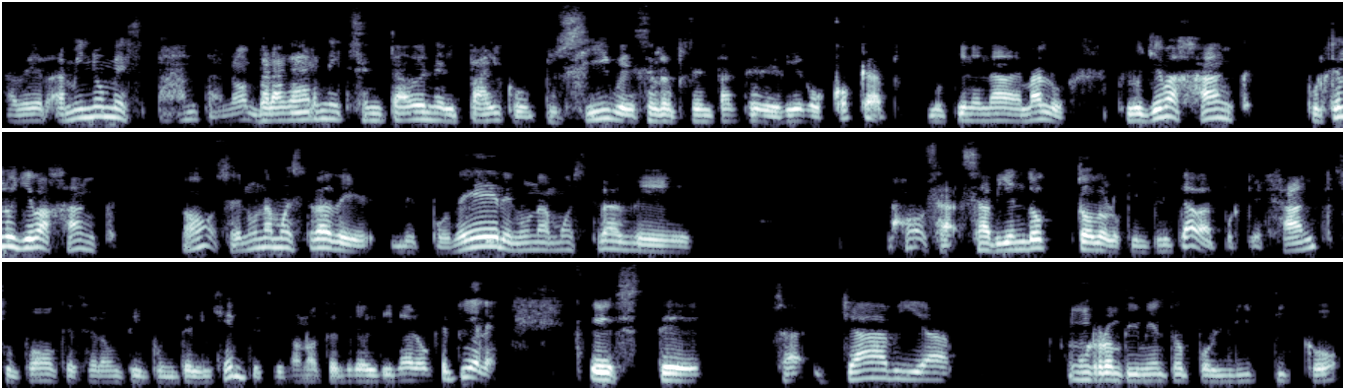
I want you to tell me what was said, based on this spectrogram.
A ver, a mí no me espanta, ¿no? Bragarnik sentado en el palco, pues sí, es el representante de Diego Coca, pues no tiene nada de malo. lo lleva Hank. ¿Por qué lo lleva Hank? ¿no? O sea, en una muestra de, de poder, en una muestra de, ¿no? O sea, sabiendo todo lo que implicaba, porque Hank supongo que será un tipo inteligente, si no, no tendría el dinero que tiene. Este, o sea, ya había un rompimiento político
